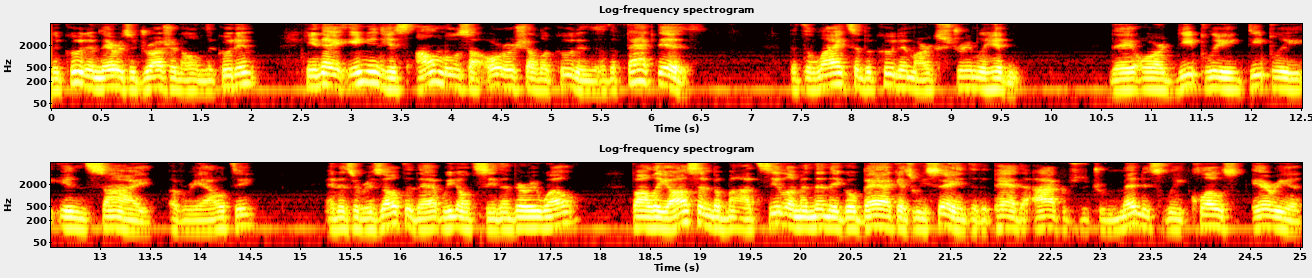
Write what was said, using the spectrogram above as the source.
Nikudim, there is a Drush on Olam Nikudim. Hine Inyan His Almus Ha'oru Shalakudim. The fact is that the lights of Akudim are extremely hidden. They are deeply, deeply inside of reality. And as a result of that, we don't see them very well and then they go back, as we say, into the pad Ak, which is a tremendously close area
